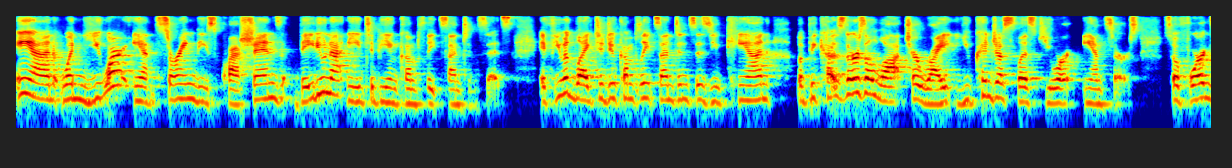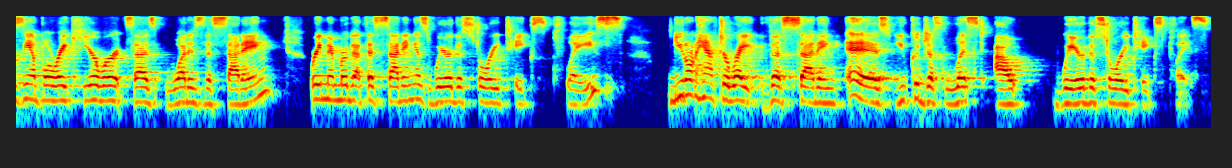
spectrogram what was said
And when you are answering these questions, they do not need to be in complete sentences. If you would like to do complete sentences, you can, but because there's a lot to write, you can just list your answers. So, for example, right here where it says, What is the setting? Remember that the setting is where the story takes place. You don't have to write the setting is, you could just list out where the story takes place.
